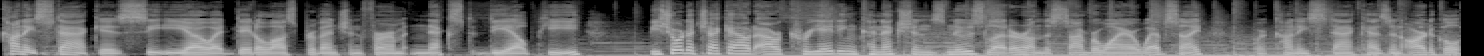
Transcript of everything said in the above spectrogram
Connie Stack is CEO at data loss prevention firm Next DLP. Be sure to check out our Creating Connections newsletter on the Cyberwire website, where Connie Stack has an article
